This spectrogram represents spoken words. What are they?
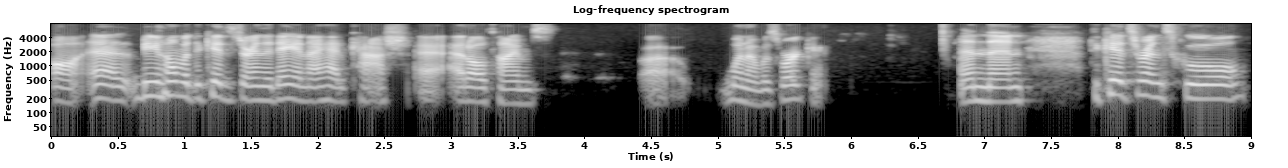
on uh, being home with the kids during the day, and I had cash at, at all times uh, when I was working. And then the kids were in school.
